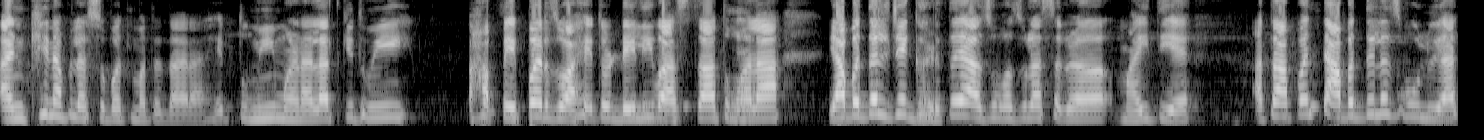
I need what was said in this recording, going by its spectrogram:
आणखीन आपल्यासोबत मतदार आहे तुम्ही म्हणालात की तुम्ही हा पेपर जो आहे तो डेली वाचता. तुम्हाला याबद्दल जे घडतंय आजूबाजूला सगळं माहिती आहे. आता आपण त्याबद्दलच बोलूयात.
